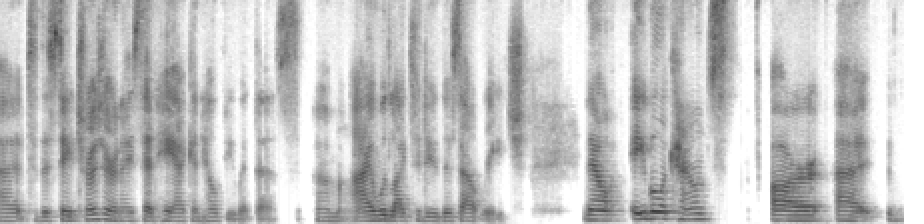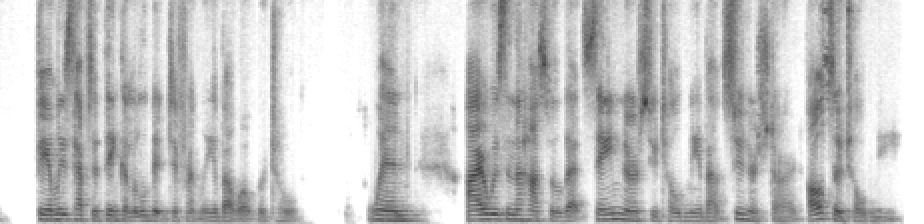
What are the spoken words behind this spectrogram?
uh, to the state treasurer and I said, Hey, I can help you with this. Um, I would like to do this outreach. Now, ABLE accounts are, uh, families have to think a little bit differently about what we're told. When I was in the hospital, that same nurse who told me about SoonerStart also told me,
